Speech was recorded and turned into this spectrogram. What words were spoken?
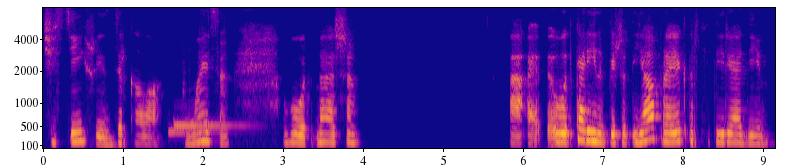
чистейшие зеркала, понимаете? Вот, дальше. А, э, вот Карина пишет, я проектор 4.1.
